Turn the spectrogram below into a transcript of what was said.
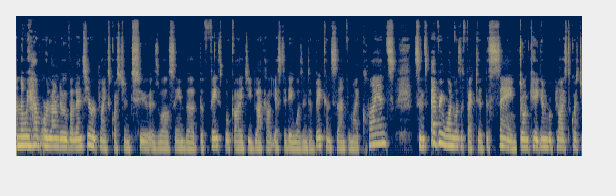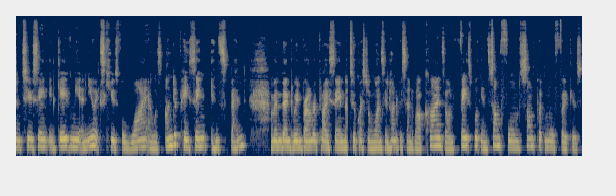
And then we have Orlando Valencia replying to question two as well, saying that the Facebook IG blackout yesterday wasn't a big concern for my clients since everyone was affected the same. John Kagan replies to question two, saying it gave me a new excuse for why I was underpacing in spend. And then Dwayne Brown replies saying to question one, saying 100% of our clients are on Facebook in some form, some put more focus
